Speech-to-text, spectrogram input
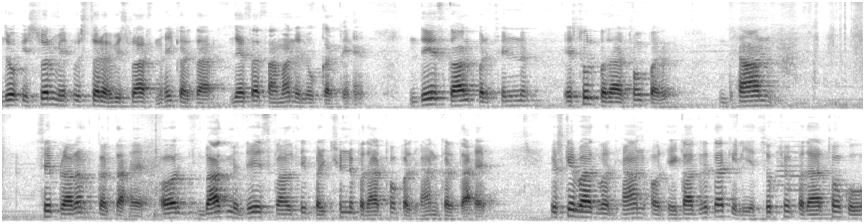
जो ईश्वर में उस तरह विश्वास नहीं करता, जैसा सामान्य लोग करते हैं। देश काल पर छिन्न स्थूल पदार्थों पर ध्यान से प्रारंभ करता है और बाद में देश काल से परिच्छिन्न पदार्थों पर ध्यान करता है। इसके बाद वह ध्यान और एकाग्रता के लिए सूक्ष्म पदार्थों को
